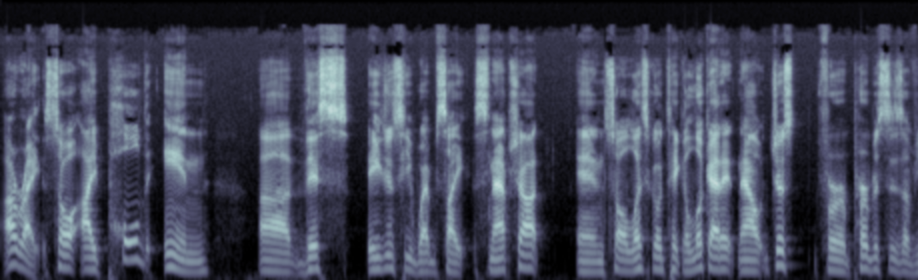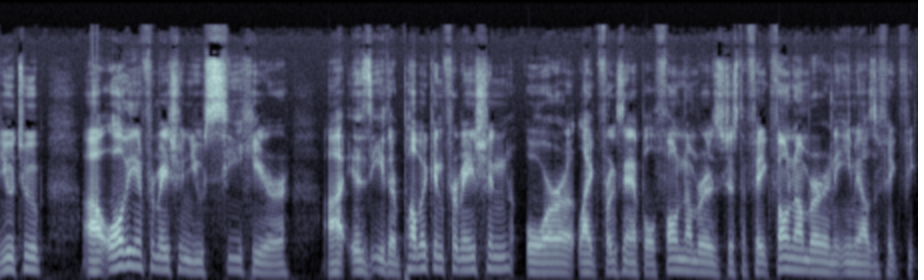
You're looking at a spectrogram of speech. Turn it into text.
All right, so I pulled in uh, this agency website snapshot, and so let's go take a look at it now. Just for purposes of YouTube, uh, all the information you see here uh, is either public information or, like for example, phone number is just a fake phone number, and email is a fake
